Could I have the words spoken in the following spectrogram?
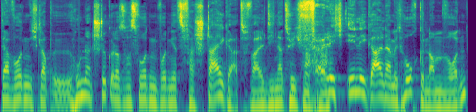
da wurden, ich glaube, 100 Stück oder sowas wurden, wurden jetzt versteigert, weil die natürlich völlig illegal damit hochgenommen wurden.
